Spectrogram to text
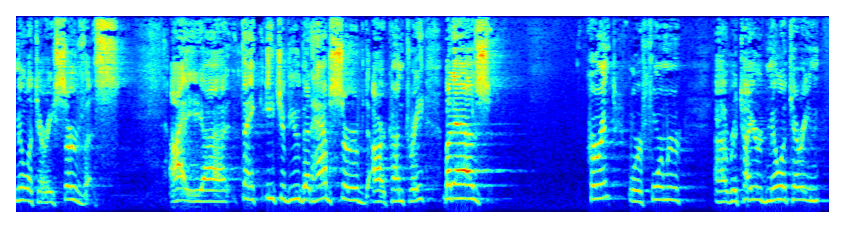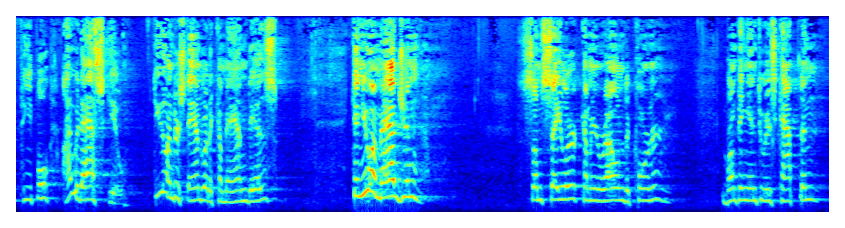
military service. I uh, thank each of you that have served our country, but as current or former uh, retired military people, I would ask you, do you understand what a command is? Can you imagine some sailor coming around a corner, bumping into his captain,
